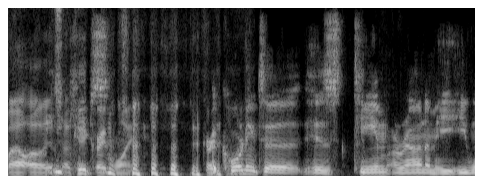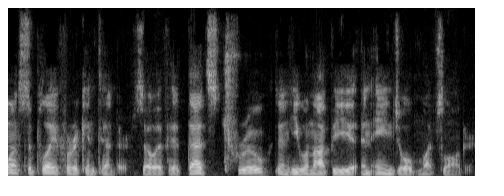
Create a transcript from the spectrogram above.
Well, oh, it's He okay. keeps- Great point. Great point. according to his team around him, he, he wants to play for a contender. So if, if that's true, then he will not be an angel much longer.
